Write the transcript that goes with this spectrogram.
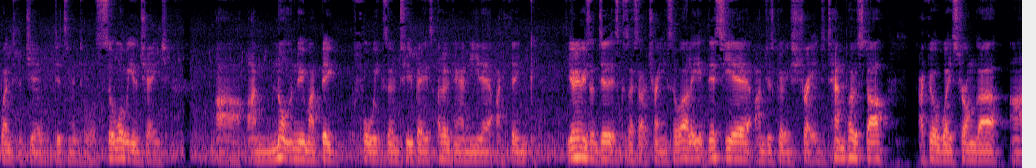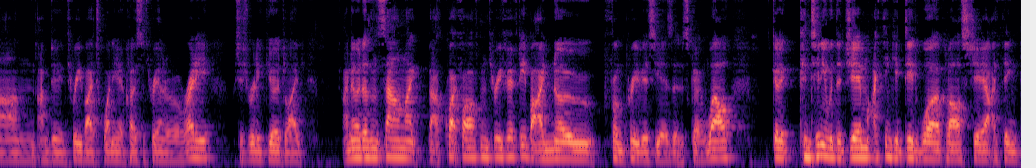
Went to the gym, did some intervals. So what are we gonna change? Uh, I'm not gonna do my big four week zone two base. I don't think I need it. I think the only reason I did it is because I started training so early. This year, I'm just going straight into tempo stuff. I feel way stronger. Um, I'm doing 3 by 20 at close to 300 already, which is really good. Like, I know it doesn't sound like that quite far from 350, but I know from previous years that it's going well. Going to continue with the gym. I think it did work last year. I think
